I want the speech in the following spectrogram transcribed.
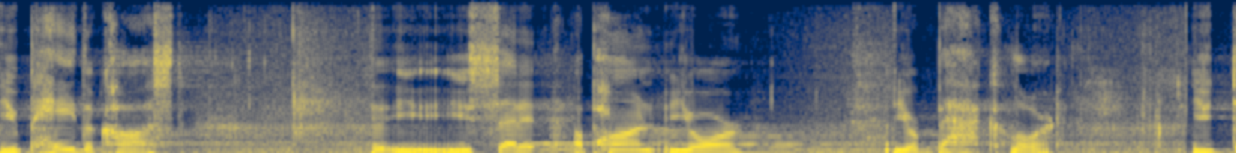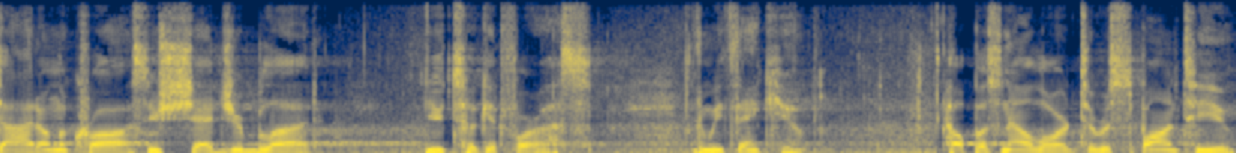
You paid the cost. You set it upon your, your back, Lord. You died on the cross. You shed your blood. You took it for us. And we thank you. Help us now, Lord, to respond to you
